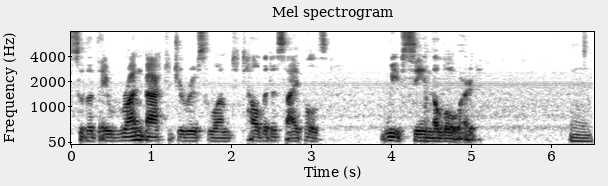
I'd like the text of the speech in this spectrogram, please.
so that they run back to Jerusalem to tell the disciples, We've seen the Lord. Mm.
